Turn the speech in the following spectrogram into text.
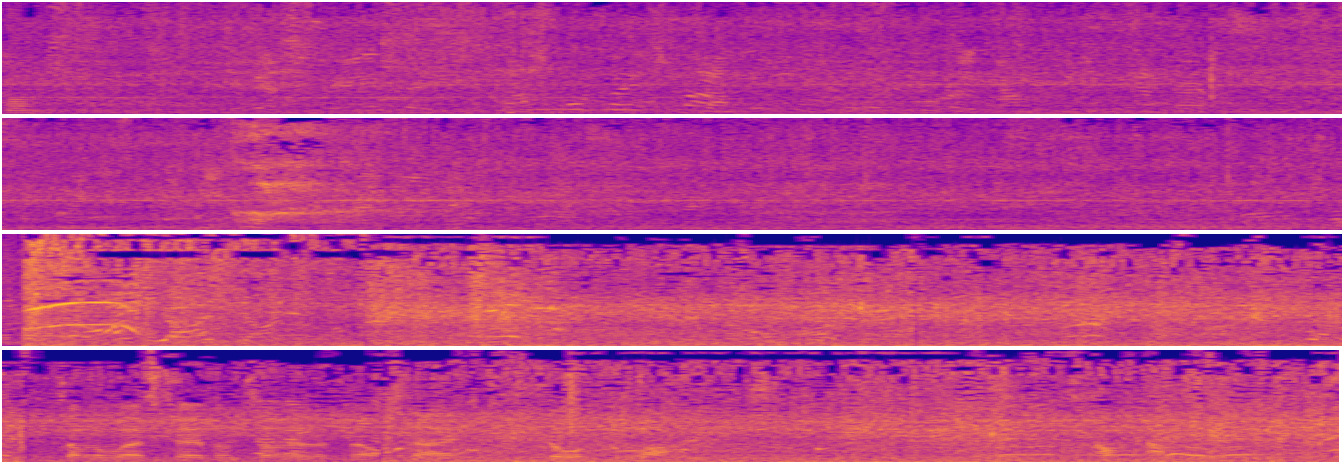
Some of the worst turbulence I've ever felt. So. Not comfortable.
